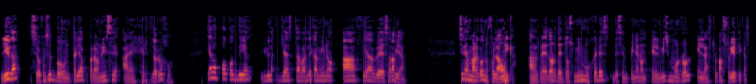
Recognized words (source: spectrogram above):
Liuda se ofrece voluntaria para unirse al Ejército Rojo, y a los pocos días Liuda ya estaba de camino hacia Besarabia. Sin embargo, no fue la única. Alrededor de dos mil mujeres desempeñaron el mismo rol en las tropas soviéticas,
